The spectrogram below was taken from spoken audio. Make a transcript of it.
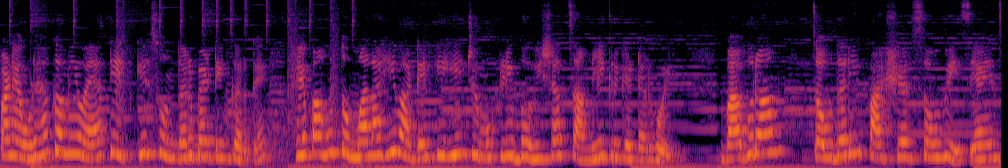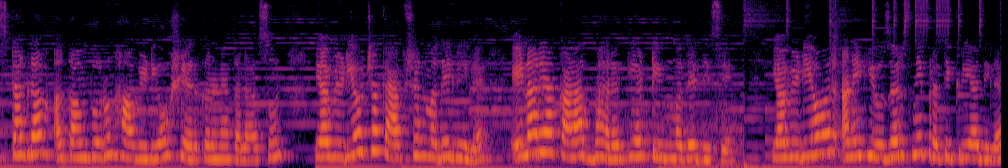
पण एवढ्या कमी वयात ती इतकी सुंदर बॅटिंग करते हे पाहून तुम्हालाही वाटेल की ही चिमुकली भविष्यात चांगली क्रिकेटर होईल. बाबूराम चौधरी पाचशे सव्वीस या इंस्टाग्राम अकाउंटवरून हा व्हिडिओ शेअर करण्यात आला असून या व्हिडिओच्या कॅप्शनमध्ये लिहिलंय येणाऱ्या काळात भारतीय टीममध्ये दिसेल या व्हिडिओवर अनेक युजर्सनी प्रतिक्रिया दिल्या.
